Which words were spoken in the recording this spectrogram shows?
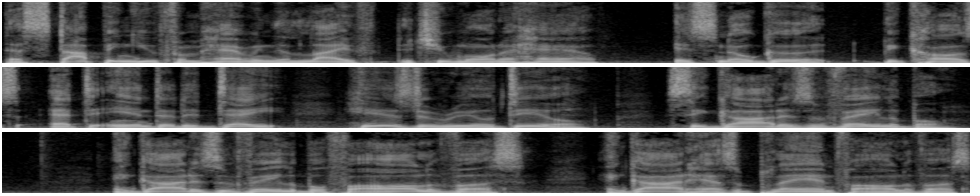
that's stopping you from having the life that you want to have. It's no good because at the end of the day, here's the real deal. See, God is available and God is available for all of us, and God has a plan for all of us,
